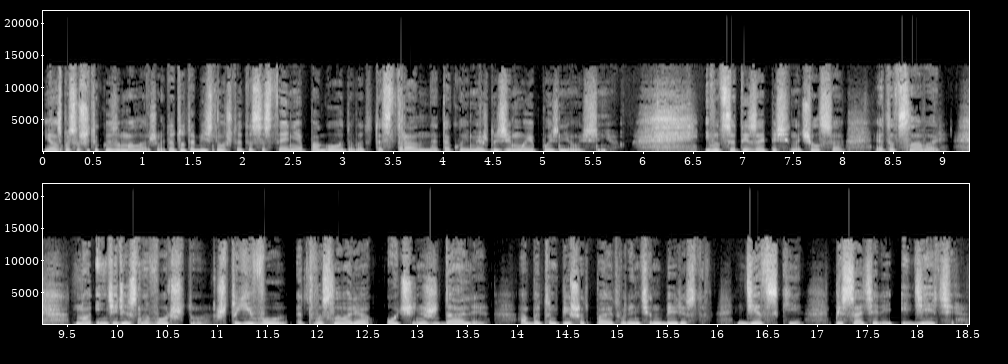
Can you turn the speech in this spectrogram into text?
И он спросил, что такое замолаживает? А тут объяснил, что это состояние погоды, вот это странное такое между зимой и поздней осенью. И вот с этой записи начался этот словарь. Но интересно вот что, что его, этого словаря, очень ждали, об этом пишет поэт Валентин Берестов, детские писатели и дети –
